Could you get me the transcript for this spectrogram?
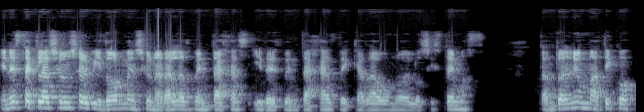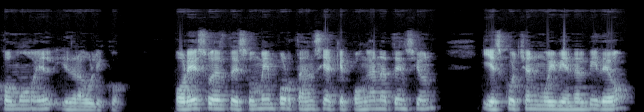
En esta clase un servidor mencionará las ventajas y desventajas de cada uno de los sistemas, tanto el neumático como el hidráulico. Por eso es de suma importancia que pongan atención y escuchen muy bien el video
